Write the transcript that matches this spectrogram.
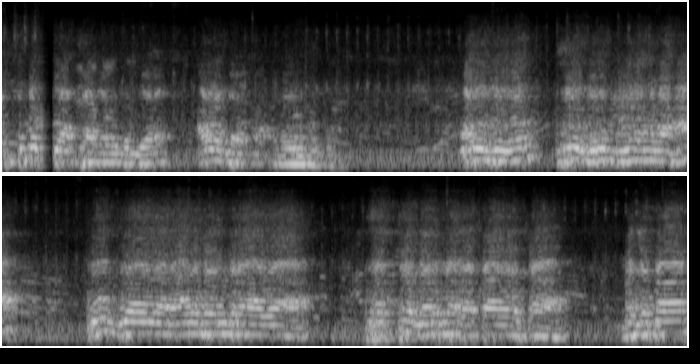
ಕೃಷ್ಣಮೂರ್ತಿ ಆಚಾರ್ಯರು ಬಂದಿದ್ದಾರೆ ಅವರಿಂದ ಮಾತನಾಡಬಹುದು ಹರಿಹಿ ಓಂ ಶ್ರೀ ಗುರುಭ್ಯೋ ನಮಃ. ಪೂಜ್ಯಾಯ ರಾಘವೇಂದ್ರಾಯ ಸತ್ಯ ಧರ್ಮ ರಥಾಯ ಚ ಭಜತಾಂ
